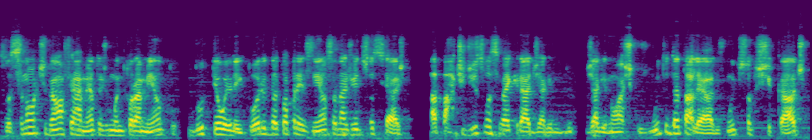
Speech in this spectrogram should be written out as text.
se você não tiver uma ferramenta de monitoramento do teu eleitor e da tua presença nas redes sociais. A partir disso, você vai criar diagnósticos muito detalhados, muito sofisticados,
